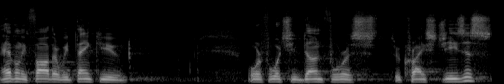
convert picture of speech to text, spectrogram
Heavenly Father, we thank you, Lord, for what you've done for us through Christ Jesus.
